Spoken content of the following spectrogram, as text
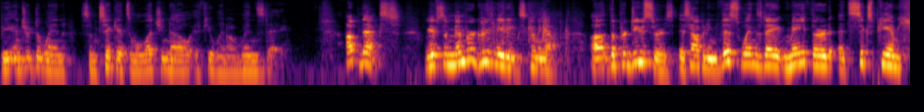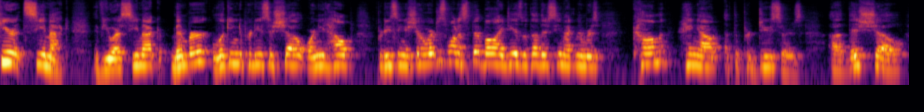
be entered to win some tickets, and we'll let you know if you win on Wednesday. Up next, we have some member group meetings coming up. Uh, the Producers is happening this Wednesday, May 3rd at 6 p.m. here at CMAC. If you are a CMAC member looking to produce a show or need help producing a show or just want to spitball ideas with other CMAC members, come hang out at the Producers. Uh, this show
